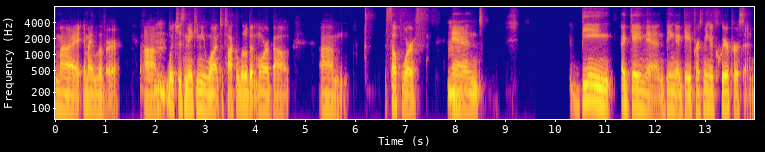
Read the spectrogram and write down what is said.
my in my liver, um, mm. which is making me want to talk a little bit more about um, self worth mm. and being a gay man, being a gay person, being a queer person.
